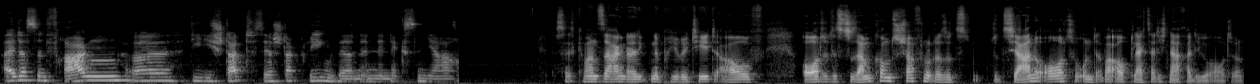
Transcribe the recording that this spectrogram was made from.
All das sind Fragen, äh, die die Stadt sehr stark prägen werden in den nächsten Jahren. Das heißt, kann man sagen, da liegt eine Priorität auf Orte des Zusammenkommens schaffen oder so, soziale Orte und aber auch gleichzeitig nachhaltige Orte.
